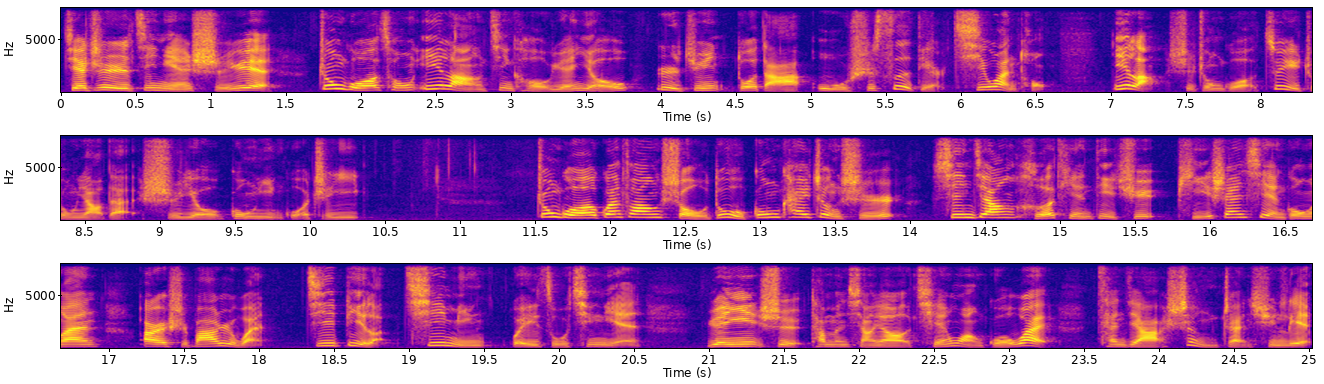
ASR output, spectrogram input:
截至今年十月，中国从伊朗进口原油日均多达五十四点七万桶。伊朗是中国最重要的石油供应国之一。中国官方首度公开证实，新疆和田地区皮山县公安二十八日晚击毙了七名维族青年，原因是他们想要前往国外参加圣战训练。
